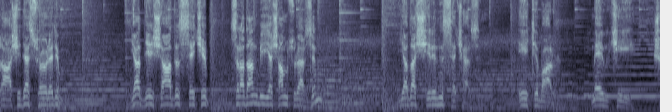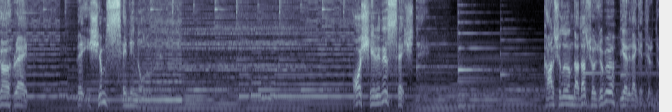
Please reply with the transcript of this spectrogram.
Raşid'e söyledim. Ya Dilşad'ı seçip sıradan bir yaşam sürersin ya da Şirin'i seçersin. İtibar, mevki, şöhret ve işim senin olur. O Şirin'i seçti. Karşılığında da sözümü yerine getirdim.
